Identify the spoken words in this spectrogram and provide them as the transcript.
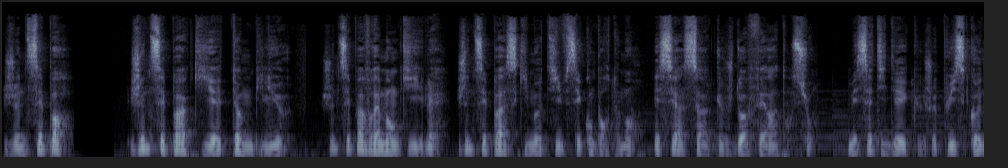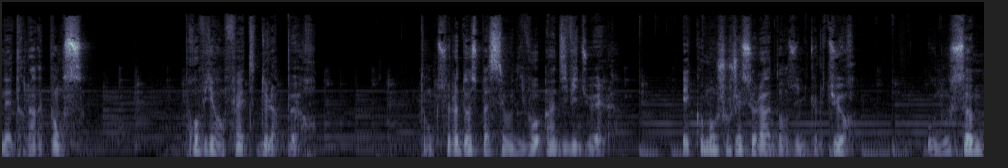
Je ne sais pas. Je ne sais pas qui est Tom Bilieu. Je ne sais pas vraiment qui il est. Je ne sais pas ce qui motive ses comportements. Et c'est à ça que je dois faire attention mais cette idée que je puisse connaître la réponse provient en fait de la peur. Donc cela doit se passer au niveau individuel. Et comment changer cela dans une culture où nous sommes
